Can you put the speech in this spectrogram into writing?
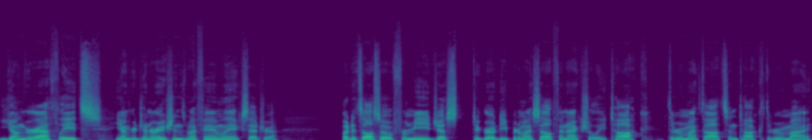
younger athletes, younger generations, my family, etc but it's also for me just to grow deeper to myself and actually talk through my thoughts and talk through my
